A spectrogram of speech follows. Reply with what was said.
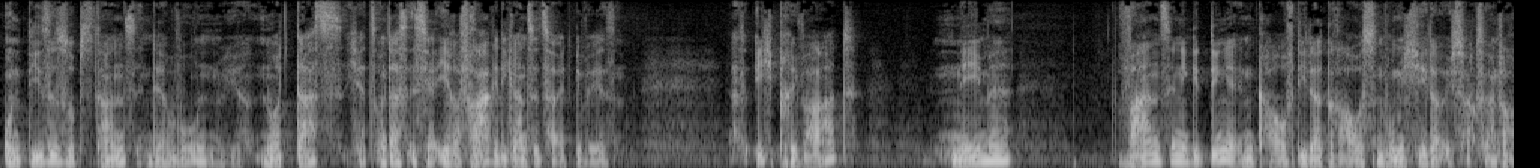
und diese Substanz, in der wohnen wir. Nur das jetzt, und das ist ja Ihre Frage die ganze Zeit gewesen. Also ich privat nehme wahnsinnige Dinge in Kauf, die da draußen, wo mich jeder, ich sag's einfach,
